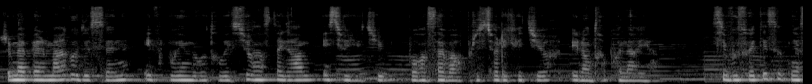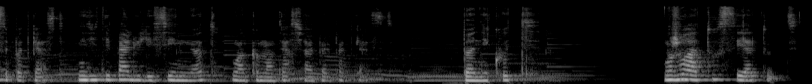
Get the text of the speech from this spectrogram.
Je m'appelle Margot de Seine et vous pouvez me retrouver sur Instagram et sur YouTube pour en savoir plus sur l'écriture et l'entrepreneuriat. Si vous souhaitez soutenir ce podcast, n'hésitez pas à lui laisser une note ou un commentaire sur Apple Podcast. Bonne écoute. Bonjour à tous et à toutes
